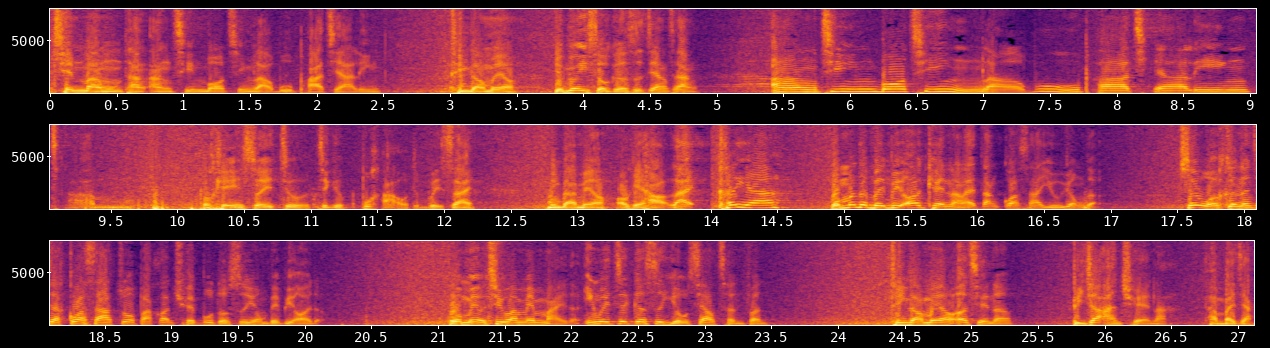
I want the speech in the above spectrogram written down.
千万唔通昂亲摸亲，老母怕家令，听到没有？有没有一首歌是这样唱？昂亲莫亲，老母怕家令，惨。OK，所以就这个不好的比赛，明白没有？OK，好，来，可以啊。我们的 Baby Oil 可以拿来当刮痧油用的，所以我跟人家刮痧做拔罐全部都是用 Baby Oil 的，我没有去外面买的，因为这个是有效成分，听到没有？而且呢，比较安全啦，坦白讲。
